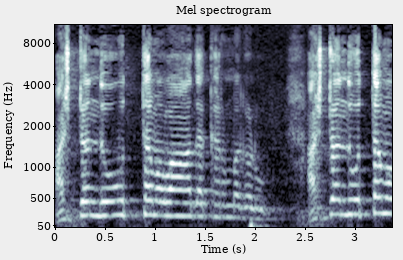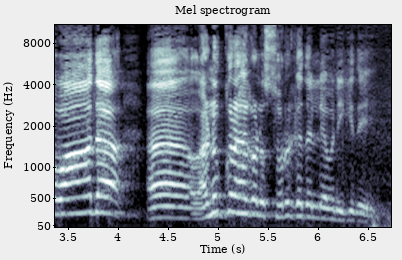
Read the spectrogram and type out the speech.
ಅಷ್ಟೊಂದು ಉತ್ತಮವಾದ ಕರ್ಮಗಳು, ಅಷ್ಟೊಂದು ಉತ್ತಮವಾದ ಅನುಗ್ರಹಗಳು ಸ್ವರ್ಗದಲ್ಲಿ ಅವನಿಗಿದೆ.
